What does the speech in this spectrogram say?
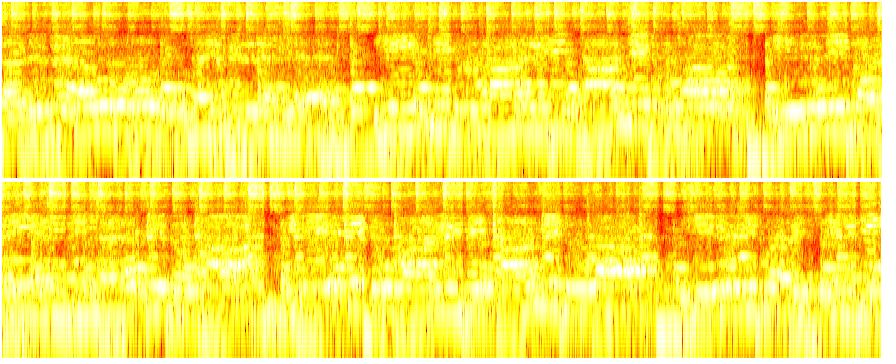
கடுகளவோ பயமில்லைங்க. ஏற்றிடுவாரை இறுதி வரை என்னை நடத்திடுவா ஏற்றிடுவார் என்னை தாண்டிடுவா இறுதி வரை என்னை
